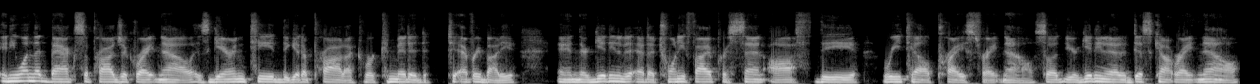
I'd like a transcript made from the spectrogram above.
anyone that backs the project right now is guaranteed to get a product. We're committed to everybody, and they're getting it at a 25% off the retail price right now. So you're getting it at a discount right now.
